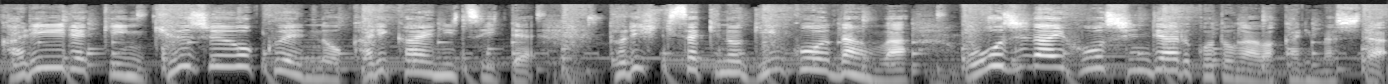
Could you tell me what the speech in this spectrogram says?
借入金90億円の借り換えについて取引先の銀行団は応じない方針であることが分かりました、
